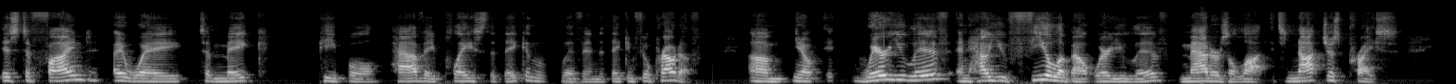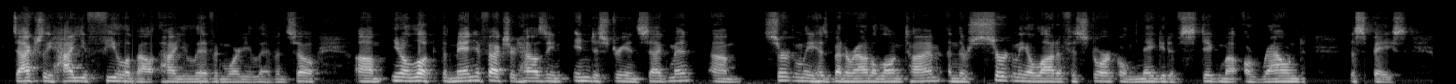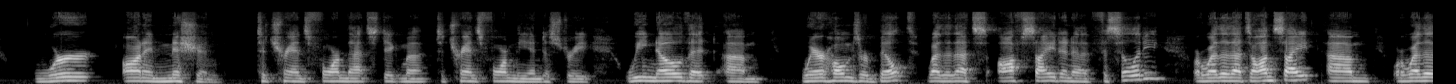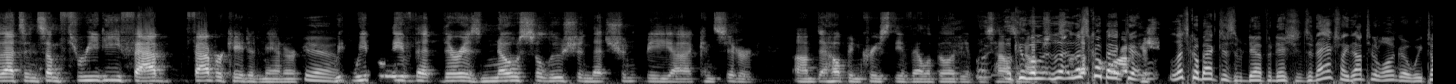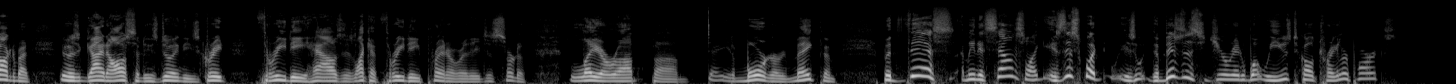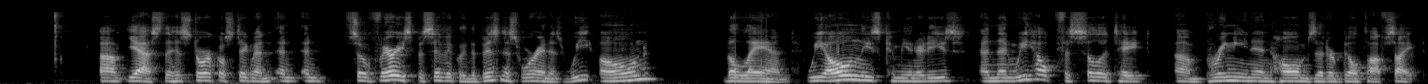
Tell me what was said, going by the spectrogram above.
is to find a way to make people have a place that they can live in that they can feel proud of. Um, you know, it, where you live and how you feel about where you live matters a lot. It's not just price. It's actually how you feel about how you live and where you live. And so, um, you know, look, the manufactured housing industry and segment, um, certainly has been around a long time, and there's certainly a lot of historical negative stigma around the space. We're on a mission to transform that stigma, to transform the industry. We know that um, where homes are built, whether that's offsite in a facility or whether that's on site um, or whether that's in some 3D fab fabricated manner, yeah. we, we believe that there is no solution that shouldn't be uh, considered um, to help increase the availability of these houses. Okay, well, options. let's go back to let's go back to some definitions. And actually, not too long ago, we talked about there was a guy in Austin who's doing these great 3D houses, like a 3D printer, where they just sort of layer up um, you know, mortar and make them. But this, I mean, it sounds like is this what is the business that you're in? What we used to call trailer parks? Um, yes, the historical stigma, and, and and so very specifically, the business we're in is we own the land. We own these communities, and then we help facilitate um, bringing in homes that are built off site.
